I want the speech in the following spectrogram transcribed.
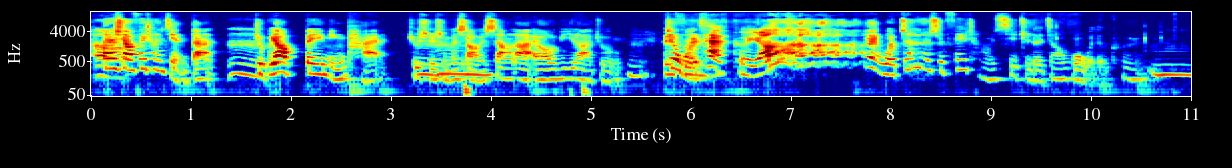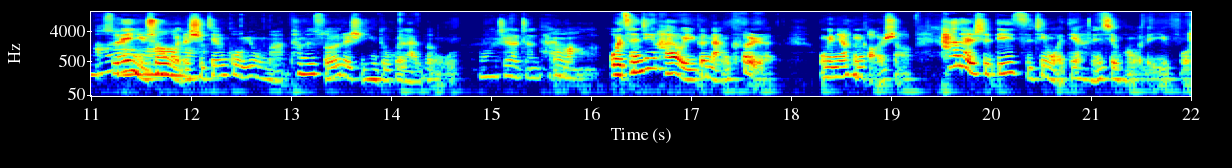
哦但是要非常简单，嗯，就不要背名牌，就是什么小香啦、LV 啦，就这我 tag 可以啊。对我真的是非常细致的教过我的客人，嗯，所以你说我的哦时间够用吗？他们所有的事情都会来问我。哇，这个真太棒了。我曾经还有一个男客人，我跟你讲很搞笑，他呢是第一次进我店，很喜欢我的衣服，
